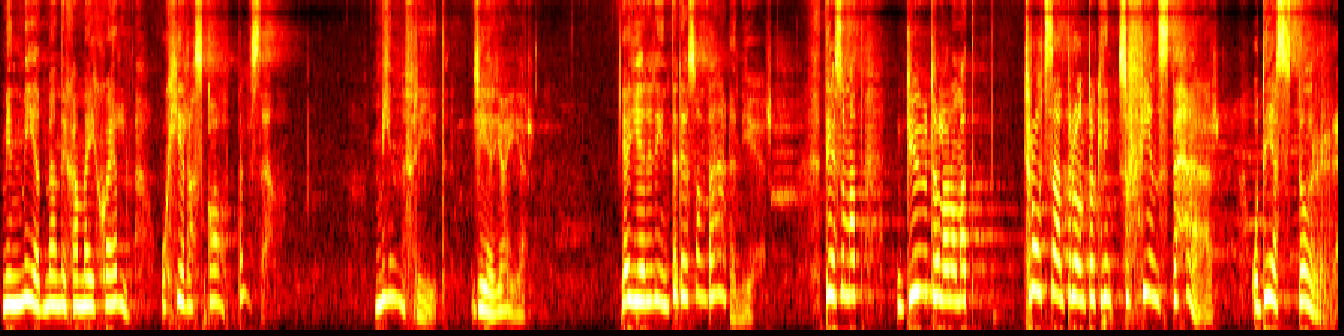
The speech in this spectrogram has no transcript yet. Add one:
min medmänniska, mig själv och hela skapelsen. Min frid ger jag er. Jag ger er inte det som världen ger. Det är som att Gud talar om att trots allt runt omkring så finns det här. Och det är större.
